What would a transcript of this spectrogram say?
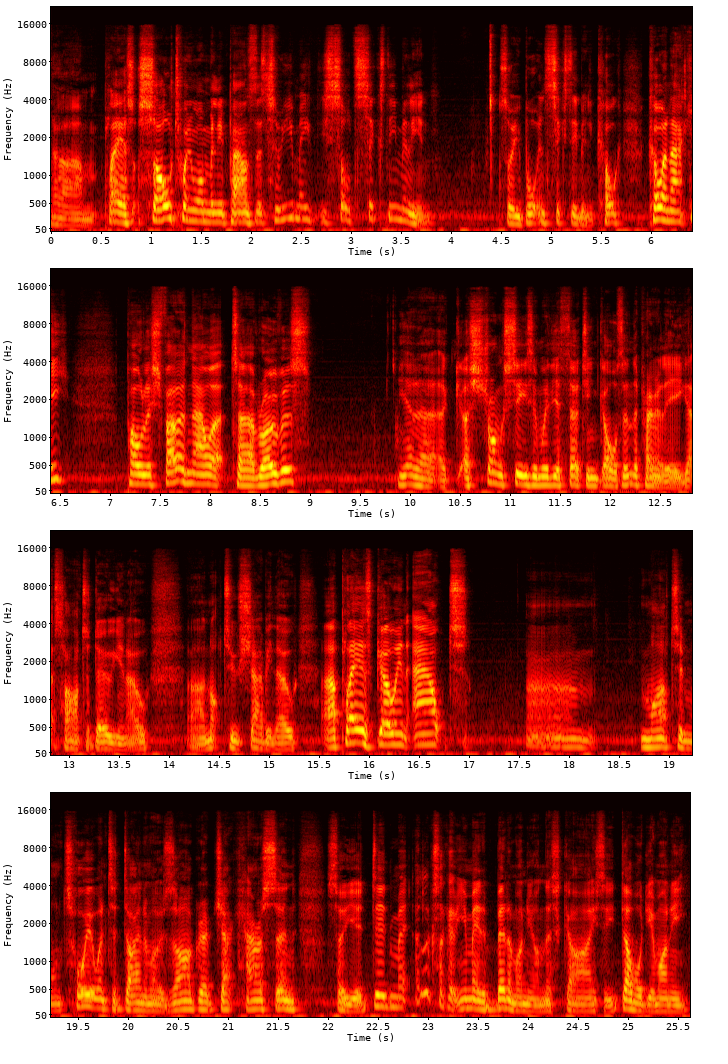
Um, players sold 21 million pounds. So you made you sold 60 million. So you bought in 60 million. Ko Kownacki, Polish fella, now at uh, Rovers. He had a, a, strong season with your 13 goals in the Premier League. That's hard to do, you know. Uh, not too shabby though. Uh, players going out. Um, Martin Montoya went to Dinamo Zagreb. Jack Harrison. So you did. Make, it looks like you made a bit of money on this guy. So you doubled your money.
